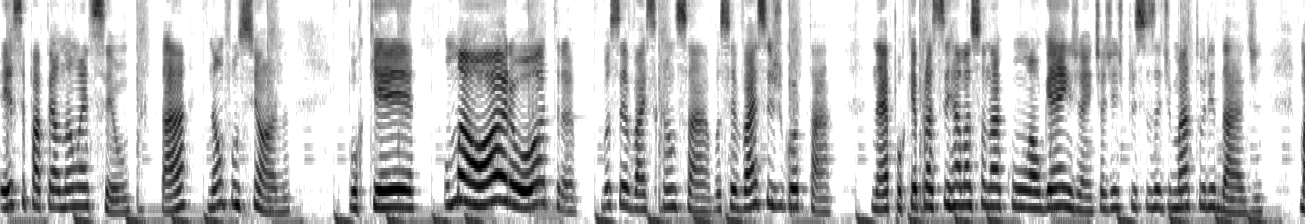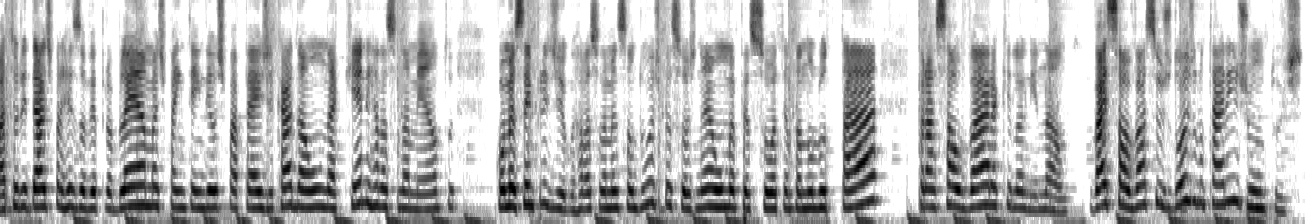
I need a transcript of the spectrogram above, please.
esse papel não é seu, tá? Não funciona. Porque uma hora ou outra você vai se cansar, você vai se esgotar né? Porque para se relacionar com alguém, gente, a gente precisa de maturidade. Maturidade para resolver problemas, para entender os papéis de cada um naquele relacionamento. Como eu sempre digo, relacionamento são duas pessoas, não é uma pessoa tentando lutar para salvar aquilo ali. Não. Vai salvar se os dois lutarem juntos,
